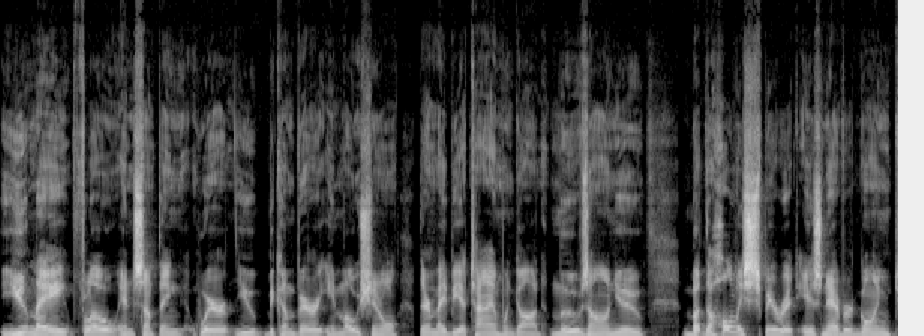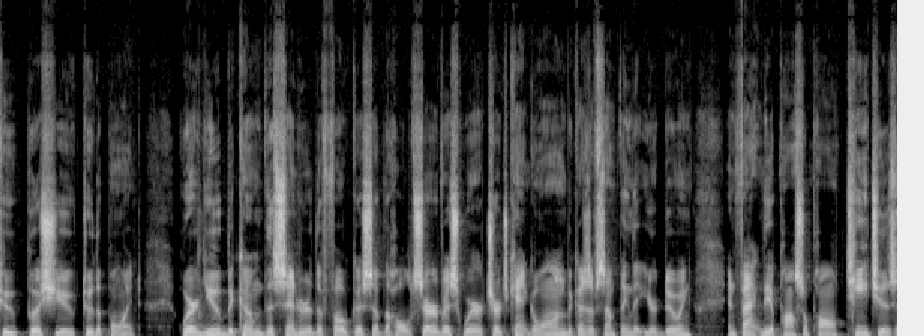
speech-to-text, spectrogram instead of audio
You may flow in something where you become very emotional. There may be a time when God moves on you, but the Holy Spirit is never going to push you to the point where you become the center, the focus of the whole service, where church can't go on because of something that you're doing. In fact, the Apostle Paul teaches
